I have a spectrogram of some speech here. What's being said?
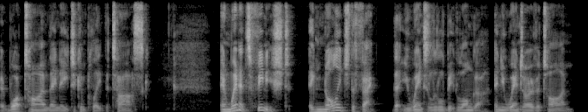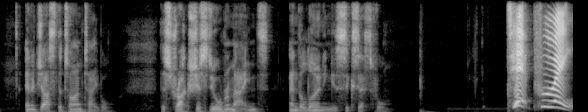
at what time they need to complete the task. And when it's finished, acknowledge the fact that you went a little bit longer and you went over time and adjust the timetable. The structure still remains and the learning is successful. Tip 3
